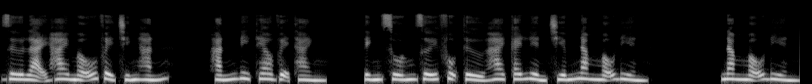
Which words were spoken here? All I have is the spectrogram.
Dư lại hai mẫu về chính hắn. Hắn đi theo vệ thành, tính xuống dưới phụ tử hai cái liền chiếm năm mẫu điền. năm mẫu điền,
